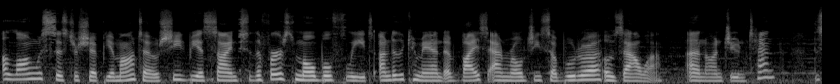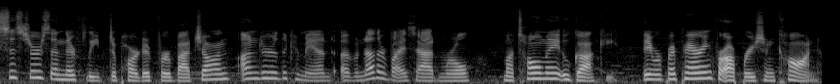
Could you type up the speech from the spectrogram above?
Along with sister ship Yamato, she'd be assigned to the first mobile fleet under the command of Vice Admiral Jisaburo Ozawa. And on June 10th, the sisters and their fleet departed for Batjan under the command of another Vice Admiral, Matome Ugaki. They were preparing for Operation Kon,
